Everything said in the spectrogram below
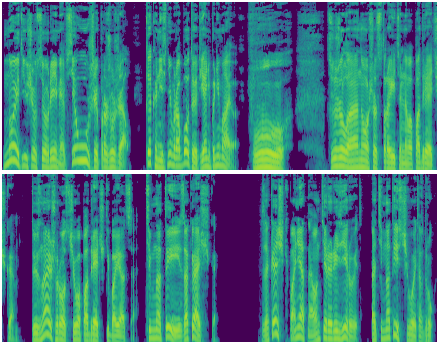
Ноет еще все время, все уши прожужжал! Как они с ним работают, я не понимаю!» «Фух! Тяжела ноша строительного подрядчика. Ты знаешь, Рос, чего подрядчики боятся? Темноты и заказчика. Заказчик, понятно, он терроризирует, от темноты с чего это вдруг?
